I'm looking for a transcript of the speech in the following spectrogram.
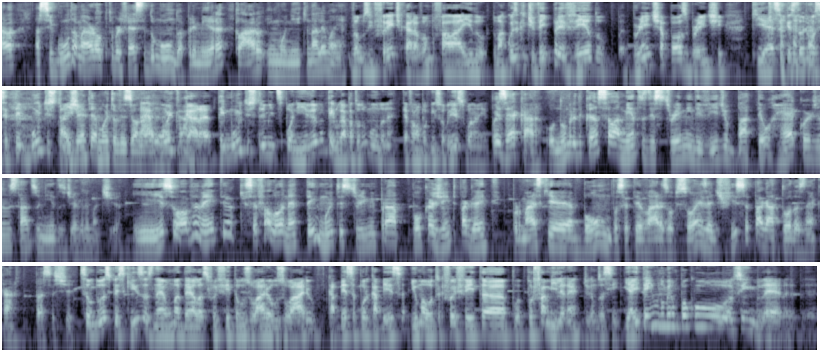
a segunda maior Oktoberfest do mundo. A primeira, claro, em Munique, na Alemanha. Vamos em frente, cara. Vamos falar aí do, de uma coisa que a gente vem prevendo, branch após branch, que é essa questão de você ter muito streaming. A gente é muito visionário, É muito, né, cara? cara? Tem muito streaming disponível, não tem lugar para todo mundo, né? Quer falar um pouquinho sobre isso, bom amigo? Pois é, cara. O número de cancelamentos de streaming de vídeo bateu recorde nos Estados Unidos, Diego de Matia. E isso, obviamente, é o que você falou, né? Tem muito streaming para pouca gente pagante. Por mais que é bom você ter várias opções, é difícil pagar todas, né, cara? Para assistir. São duas pesquisas, né? Uma delas foi feita usuário a usuário, cabeça por cabeça, e uma outra que foi feita por, por família, né? Digamos assim. E aí tem um número um pouco, assim, é,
